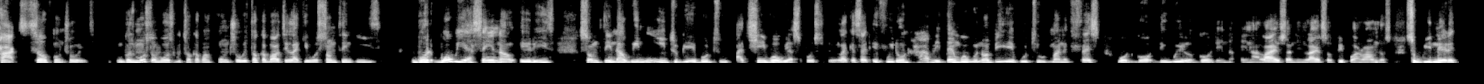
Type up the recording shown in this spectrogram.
packed self-control is? Because most of us we talk about control, we talk about it like it was something easy. But what we are saying now, it is something that we need to be able to achieve what we are supposed to do. Like I said, if we don't have it, then we will not be able to manifest what God, the will of God in, in our lives and in lives of people around us. So we need it.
